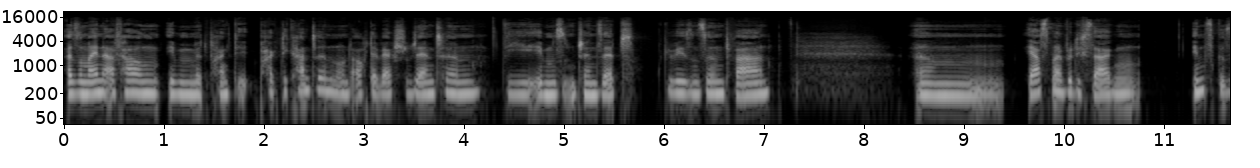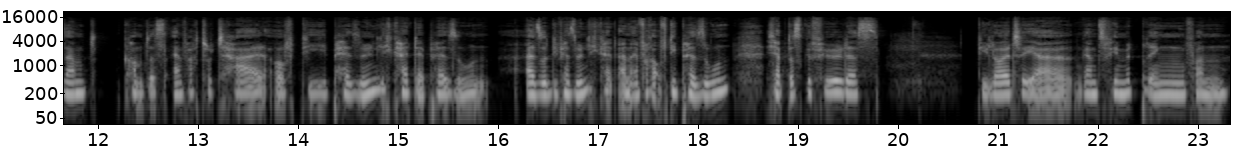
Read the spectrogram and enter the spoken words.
Also meine Erfahrung eben mit Prakti Praktikantinnen und auch der Werkstudentin, die eben Gen Z gewesen sind, war ähm, erstmal würde ich sagen, insgesamt kommt es einfach total auf die Persönlichkeit der Person, also die Persönlichkeit an, einfach auf die Person. Ich habe das Gefühl, dass die Leute ja ganz viel mitbringen von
